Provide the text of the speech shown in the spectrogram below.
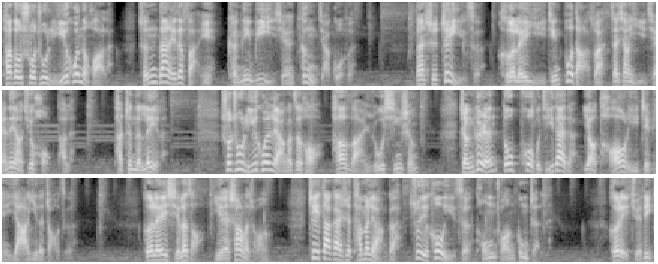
他都说出离婚的话了，陈丹雷的反应肯定比以前更加过分。但是这一次，何雷已经不打算再像以前那样去哄他了，他真的累了。说出离婚两个字后，他宛如新生，整个人都迫不及待的要逃离这片压抑的沼泽。何磊洗了澡，也上了床，这大概是他们两个最后一次同床共枕了。何磊决定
